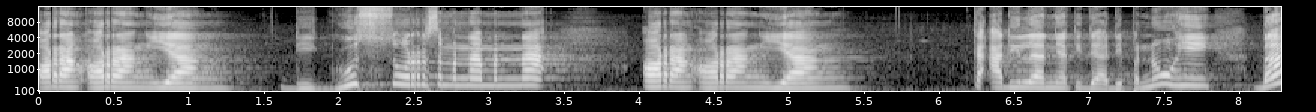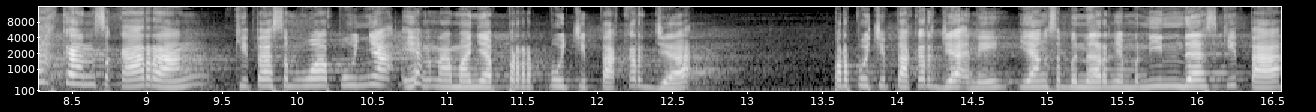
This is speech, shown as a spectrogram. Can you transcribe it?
orang-orang yang digusur semena-mena, orang-orang yang keadilannya tidak dipenuhi, bahkan sekarang kita semua punya yang namanya Perpu Cipta Kerja, Perpu Cipta Kerja nih yang sebenarnya menindas kita,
